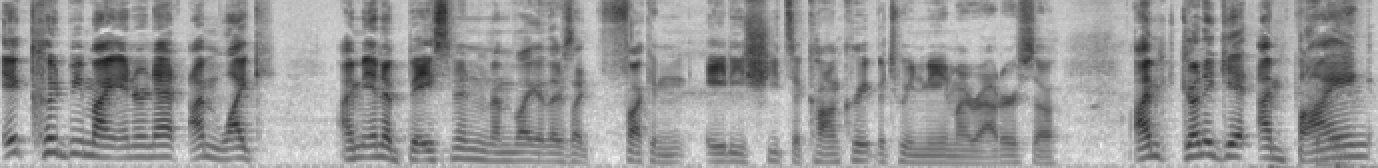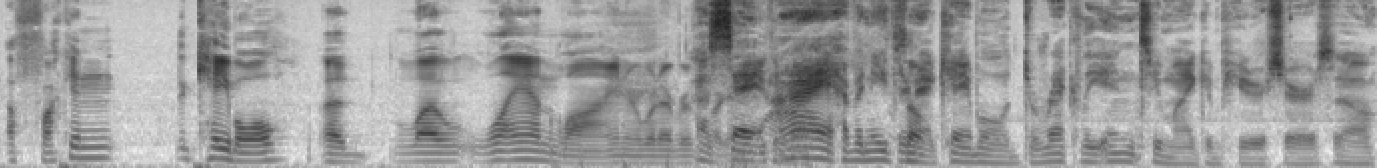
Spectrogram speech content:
It could be my internet. I'm like, I'm in a basement and I'm like, there's like fucking 80 sheets of concrete between me and my router. So I'm gonna get, I'm buying a fucking cable, a landline or whatever. I say Ethernet. I have an Ethernet So- cable directly into my computer, sir. So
